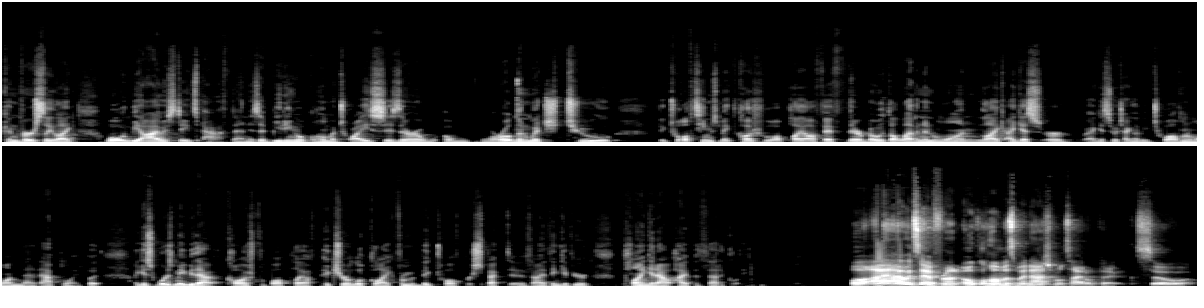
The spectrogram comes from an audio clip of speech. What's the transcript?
conversely, like what would be Iowa State's path then? Is it beating Oklahoma twice? Is there a, a world in which two Big 12 teams make the college football playoff if they're both 11 and 1 like i guess or i guess it would technically be 12 and 1 then at that point but i guess what does maybe that college football playoff picture look like from a big 12 perspective i think if you're playing it out hypothetically well i, I would say up front oklahoma's my national title pick so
